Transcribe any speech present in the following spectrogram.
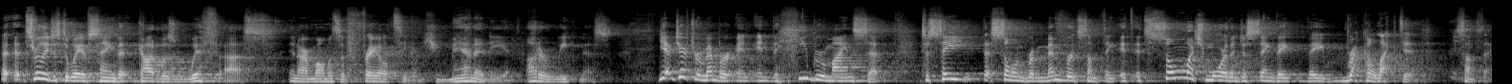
It's really just a way of saying that God was with us in our moments of frailty and humanity and utter weakness. Yeah, you have to remember, in, in the Hebrew mindset, to say that someone remembered something, it, it's so much more than just saying they, they recollected something.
